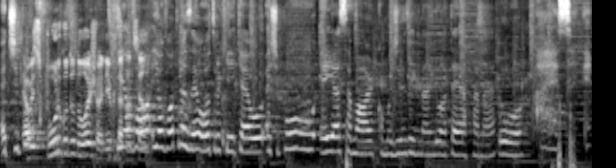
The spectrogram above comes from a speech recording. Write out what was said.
É tipo. É o expurgo do nojo ali o que tá eu, vou, acontecendo. e eu vou trazer outro aqui, que é o. É tipo o ASMR, como dizem na Inglaterra, né? O ASMR.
